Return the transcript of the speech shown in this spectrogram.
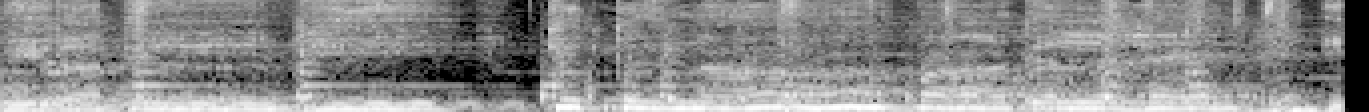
मेरा दिल भी कितना पागल है।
